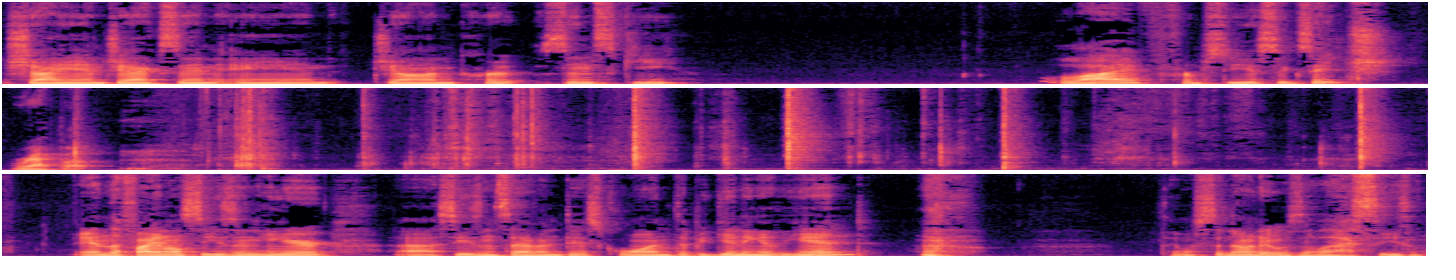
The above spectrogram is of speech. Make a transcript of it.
Cheyenne Jackson and John Krasinski, live from Studio 6H, wrap up. And the final season here, uh, season 7, disc 1, the beginning of the end. they must have known it was the last season.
